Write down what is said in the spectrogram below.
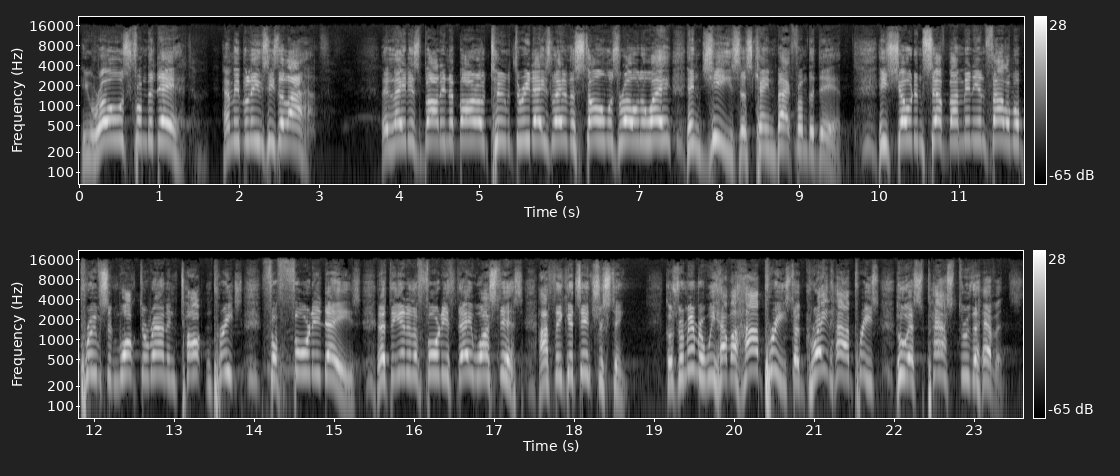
He rose from the dead. How many believes he's alive? They laid his body in a borrowed tomb. Three days later, the stone was rolled away, and Jesus came back from the dead. He showed himself by many infallible proofs and walked around and taught and preached for 40 days. And at the end of the 40th day, watch this. I think it's interesting. Because remember, we have a high priest, a great high priest, who has passed through the heavens.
